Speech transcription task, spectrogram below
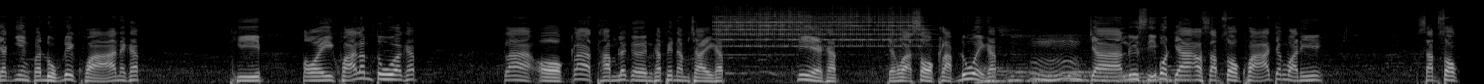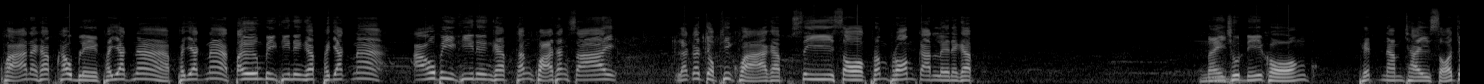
ยักเยี่ยงประดุกด้วยขวานะครับทีบต่อยขวาลำตัวครับ กล้าออกกล้าทำเหลือเกินครับเพชรนำชัยครับเนี่ยครับ จังหวะศอกกลับด้วยครับอืจะลือสีบทยาเอาสับศอกขวาจังหวะนี้ สับศอกขวานะครับ เข้าเบรกพยักหน้า พยักหน้าเติมไปอีกทีหนึ่งครับ พยักหน้าเอาไปอีกทีหนึ่งครับ ทั้งขวาทั้งซ้าย แล้วก็จบที่ขวาครับสี่ศอกพร้อม ๆ กันเลยนะครับ ในชุดนี้ของเพชรนำชัยสจ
